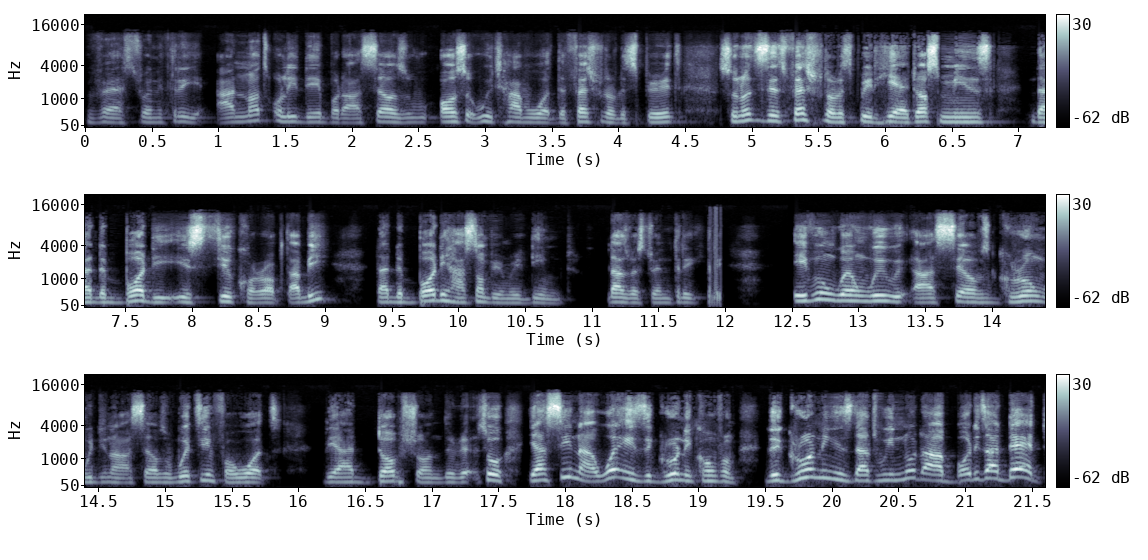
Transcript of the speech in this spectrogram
verse 23, and not only they, but ourselves also, which have what the first fruit of the spirit. So notice this first fruit of the spirit here just means that the body is still corrupt, Abby, that the body has not been redeemed. That's verse 23. Even when we ourselves groan within ourselves, waiting for what? The adoption. The re- so you're seeing now, where is the groaning come from? The groaning is that we know that our bodies are dead.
